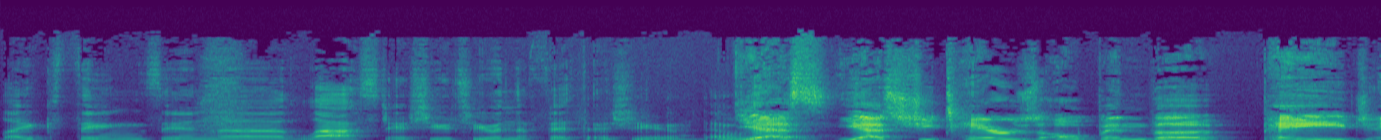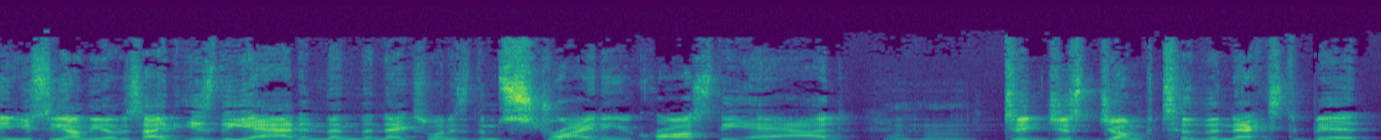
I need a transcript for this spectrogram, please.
like things in the last issue too, in the fifth issue. That was Yes, yes. She tears open the page, and you see on the other side is the ad, and then the next one is them striding across the ad Mm-hmm. to just jump to the next bit.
